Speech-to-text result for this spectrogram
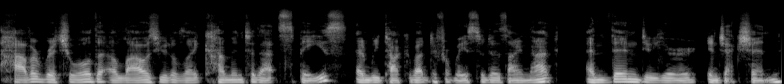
have a ritual that allows you to like come into that space. And we talk about different ways to design that and then do your injection.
